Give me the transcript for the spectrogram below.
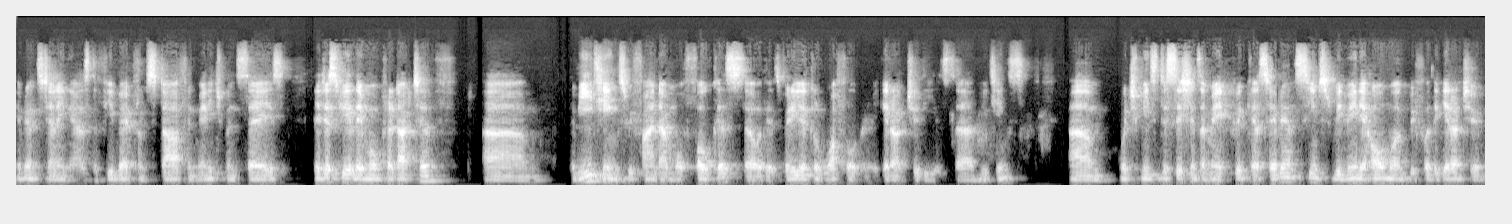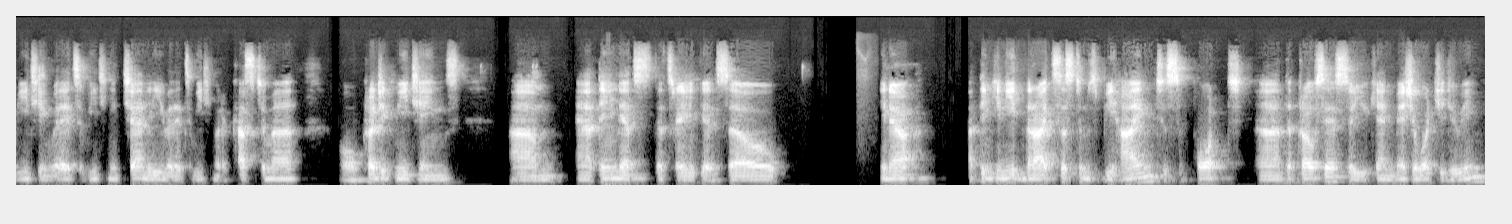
everyone's telling us the feedback from staff and management says they just feel they're more productive. Um, the meetings we find are more focused so there's very little waffle when we get onto these uh, meetings um, which means decisions are made quicker. So everyone seems to be doing their homework before they get onto a meeting, whether it's a meeting internally, whether it's a meeting with a customer or project meetings. Um, and I think that's that's really good. So, you know, I think you need the right systems behind to support uh, the process, so you can measure what you're doing,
